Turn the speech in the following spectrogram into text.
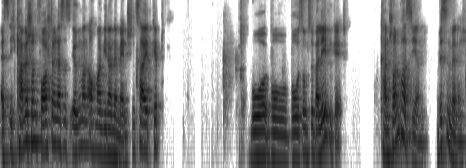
es, ich kann mir schon vorstellen, dass es irgendwann auch mal wieder eine Menschenzeit gibt, wo, wo, wo es ums Überleben geht. Kann schon passieren. Wissen wir nicht.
